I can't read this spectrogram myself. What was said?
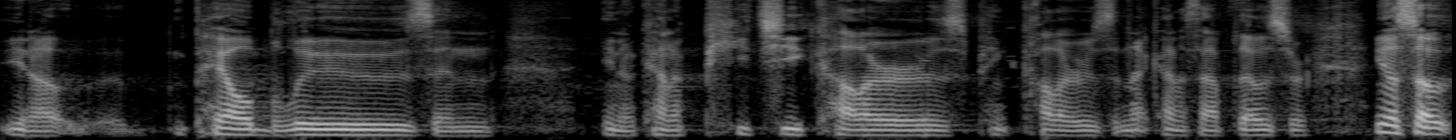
you know, pale blues and, you know, kind of peachy colors, pink colors, and that kind of stuff. Those are, you know, so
